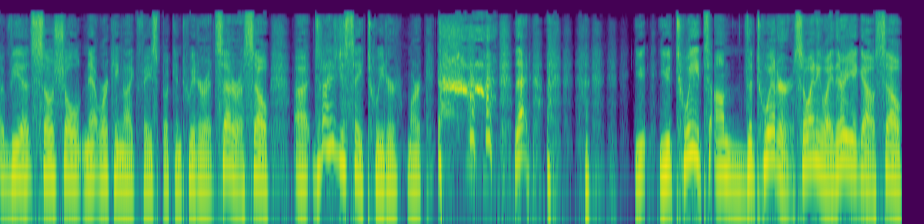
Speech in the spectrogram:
via social networking like Facebook and Twitter, etc. So uh, did I just say Twitter, Mark? that. you you tweet on the Twitter. So anyway, there you go. So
